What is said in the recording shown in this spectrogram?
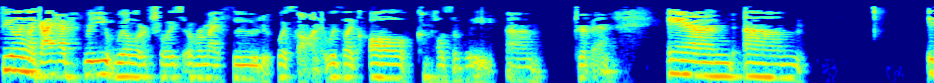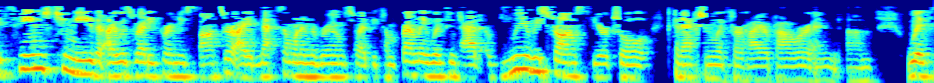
feeling like I had free will or choice over my food was gone. It was like all compulsively, um, driven. And, um, it seemed to me that I was ready for a new sponsor. I had met someone in the room who I'd become friendly with who had a really strong spiritual connection with her higher power and um, with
